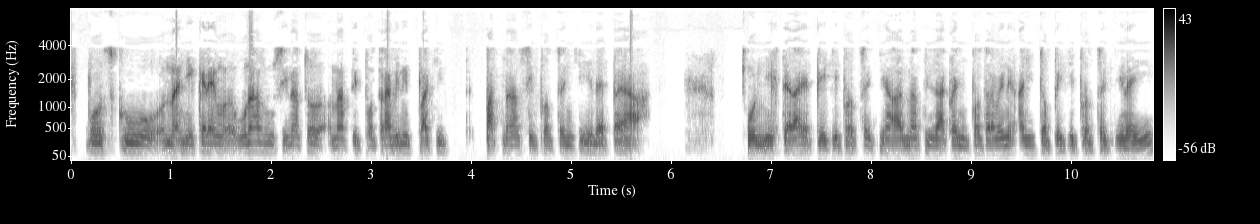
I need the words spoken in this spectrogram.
v Polsku na některé, u nás musí na, to, na ty potraviny platit 15% DPH. U nich teda je 5%, ale na ty základní potraviny ani to 5% není.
